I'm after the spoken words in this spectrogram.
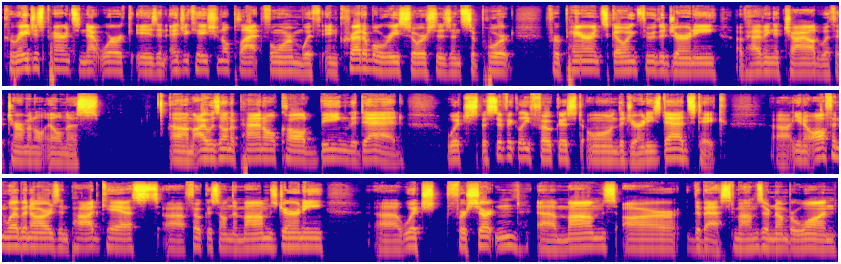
Courageous Parents Network is an educational platform with incredible resources and support for parents going through the journey of having a child with a terminal illness. Um, I was on a panel called Being the Dad, which specifically focused on the journey's dad's take. Uh, you know, often webinars and podcasts uh, focus on the mom's journey, uh, which for certain, uh, moms are the best. Moms are number one,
